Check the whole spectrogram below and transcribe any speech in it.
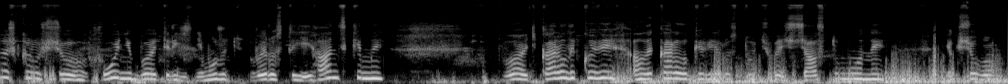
Ну, я ж кажу, що хвойні бувають різні, можуть вирости гігантськими, бувають карликові, але карликові ростуть весь час, тому вони, якщо вам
